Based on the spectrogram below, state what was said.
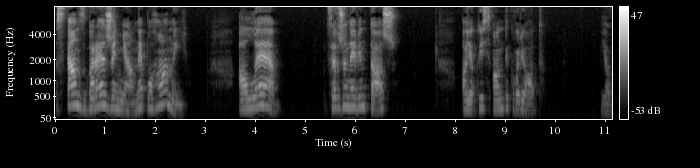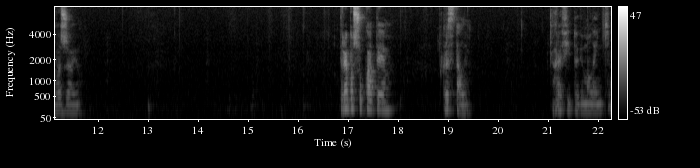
стан збереження непоганий, але це вже не вінтаж, а якийсь антикваріат, я вважаю. Треба шукати кристали графітові маленькі.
